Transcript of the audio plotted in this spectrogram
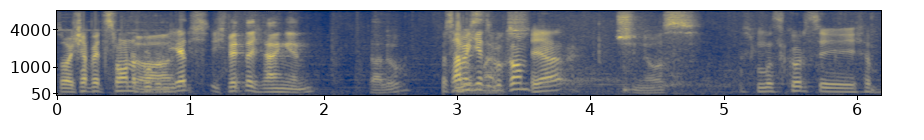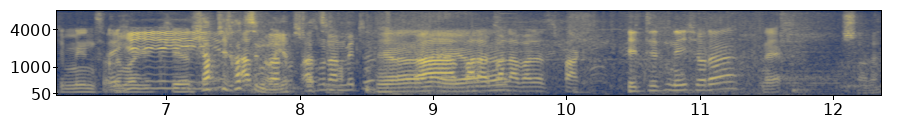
So, ich habe jetzt 200 Ja, Punkte jetzt. ich ich werde gleich reingehen. Hallo? Was habe ich jetzt bekommen? Ja, Chinos. ich muss kurz die. Ich habe die Minions alle mal geklärt. Ich hab die trotzdem noch, ich trotzdem Mitte? Ja, ah, ja. baller, baller, baller, fuck. Hittet nicht, oder? Ne. Schade.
